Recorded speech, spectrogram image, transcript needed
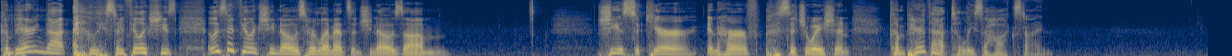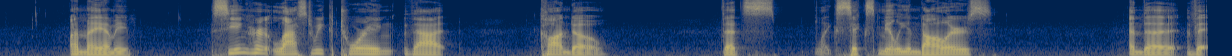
Comparing that, at least I feel like she's at least I feel like she knows her limits and she knows um she is secure in her f- situation. Compare that to Lisa Hochstein on Miami seeing her last week touring that condo that's like six million dollars and the the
